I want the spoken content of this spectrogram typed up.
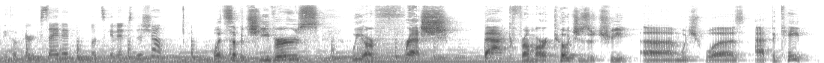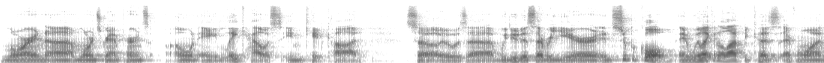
We hope you're excited. Let's get into the show. What's up, Achievers? We are fresh back from our coaches retreat, um, which was at the Cape. Lauren, um, Lauren's grandparents own a lake house in Cape Cod, so it was. Uh, we do this every year. It's super cool, and we like it a lot because everyone.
